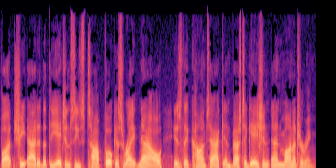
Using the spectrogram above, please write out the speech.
But she added that the agency's top focus right now is the contact investigation and monitoring.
